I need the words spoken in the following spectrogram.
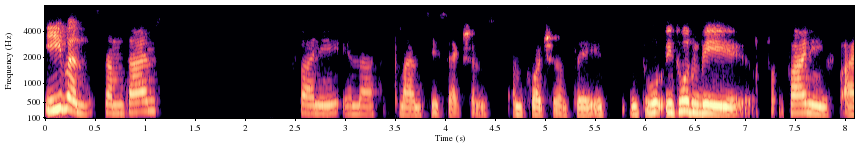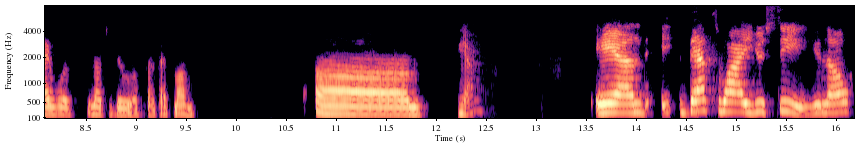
even sometimes funny enough planned C-sections. Unfortunately, it it, w- it wouldn't be funny if I was not a doula for that mom. Um, yeah, and that's why you see, you know,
